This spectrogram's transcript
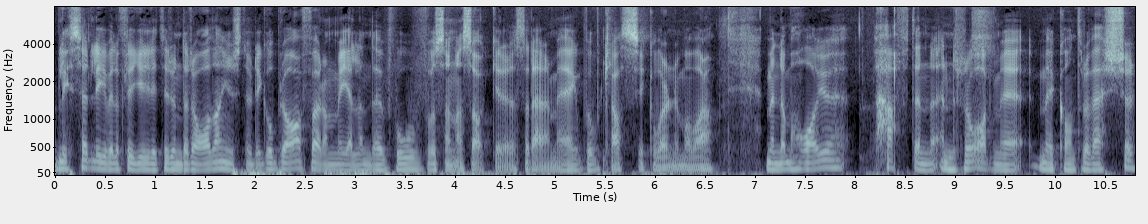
Blizzard ligger väl och flyger lite runt radarn just nu. Det går bra för dem gällande WoW och sådana saker. Sådär med WoW Classic och vad det nu må vara. Men de har ju haft en, en rad med, med kontroverser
